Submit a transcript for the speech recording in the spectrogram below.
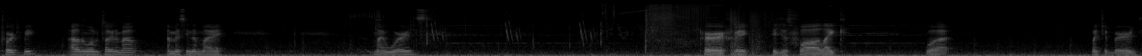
towards me. I don't know what I'm talking about. I'm messing up my my words. Perfect. They just fall like what? Bunch of birds.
